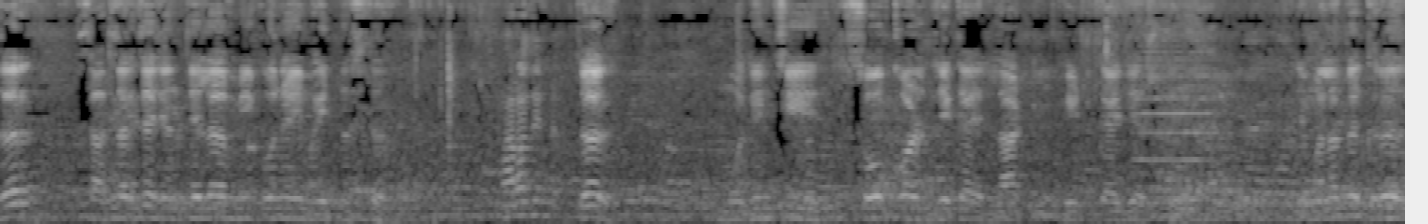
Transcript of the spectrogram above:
जर सातारच्या जनतेला मी कोण आहे माहीत नसतं तर मोदींची सो कॉल्ड जे काय लाट हिट काय जे असते म्हणजे मला तर खरं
